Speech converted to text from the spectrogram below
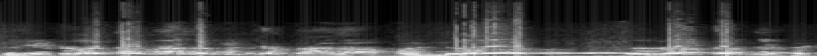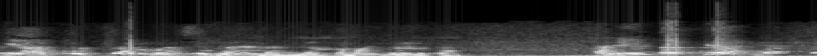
म्हणजे दचा चा लगेच करता आला पण द र करण्यासाठी आज सत्तर वर्ष झाले धनगर समाज लढत आणि हे सत्य आहे.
